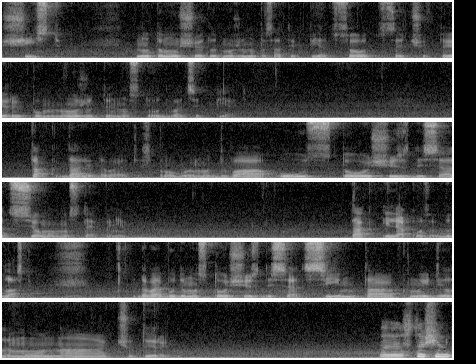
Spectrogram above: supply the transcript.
6. Ну, тому що я тут можу написати 500, це 4 помножити на 125. Так, далі давайте спробуємо 2 у 167 степені. Так, Ілля Козак, будь ласка. Давай будемо 167, так, ми ділимо на 4. Е, 107,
